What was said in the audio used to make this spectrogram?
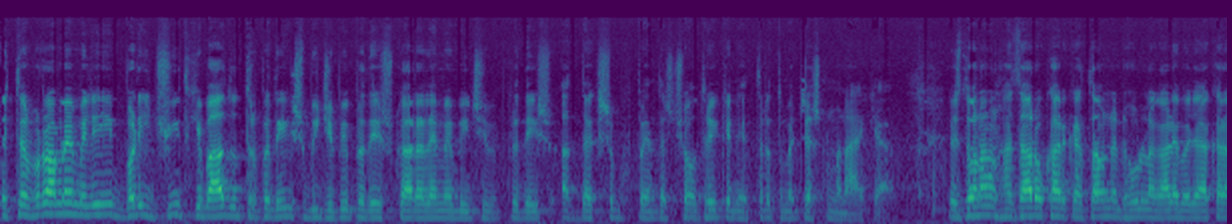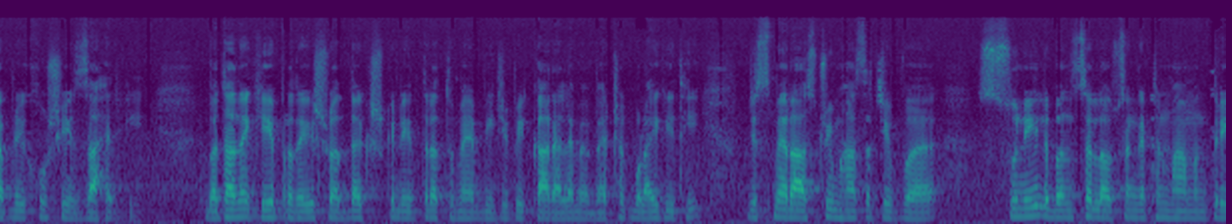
त्रिपुरा में मिली बड़ी जीत के बाद उत्तर प्रदेश बीजेपी प्रदेश कार्यालय में बीजेपी प्रदेश अध्यक्ष भूपेंद्र चौधरी के नेतृत्व में जश्न मनाया गया। इस दौरान हज़ारों कार्यकर्ताओं ने ढोल नगाड़े बजाकर अपनी खुशी ज़ाहिर की। बता दें कि प्रदेश अध्यक्ष के नेतृत्व में बीजेपी कार्यालय में बैठक बुलाई गई थी, जिसमें राष्ट्रीय महासचिव सुनील बंसल और संगठन महामंत्री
